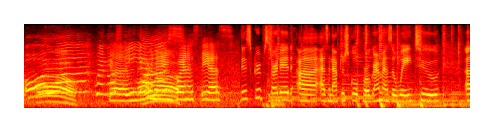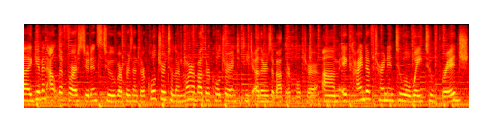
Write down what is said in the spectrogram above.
Hola, buenos Good dias. morning. Buenos dias. This group started uh, as an after-school program as a way to uh, give an outlet for our students to represent their culture, to learn more about their culture, and to teach others about their culture. Um, it kind of turned into a way to bridge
